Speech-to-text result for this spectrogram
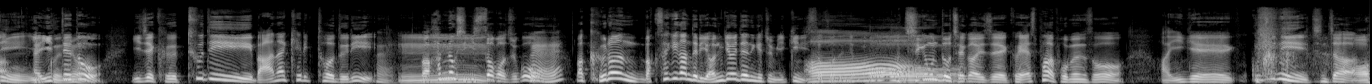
세계관이 네, 있군요. 이때도 이제 그 2D 만화 캐릭터들이 네. 음. 막한 명씩 있어가지고 네. 막 그런 막 세계관들이 연결되는 게 좀 있긴 있었거든요. 어. 지금도 제가 이제 그 에스파 보면서 아 이게 꾸준히 진짜 어.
